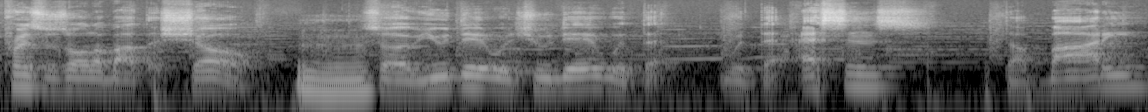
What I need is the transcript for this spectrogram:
Prince was all about the show. So if you did what you did with the with the essence, the body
